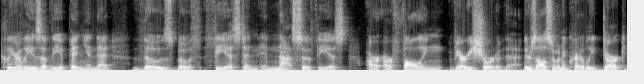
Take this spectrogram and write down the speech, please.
clearly is of the opinion that those both theist and, and not so theist are, are falling very short of that. There's also an incredibly dark,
